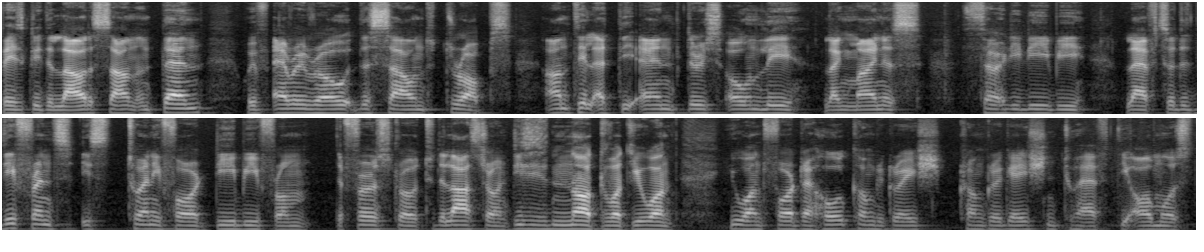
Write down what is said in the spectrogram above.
basically the loudest sound and then with every row the sound drops until at the end there's only like minus 30 dB left. So the difference is 24 dB from the first row to the last row and this is not what you want. You want for the whole congregation, congregation to have the almost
